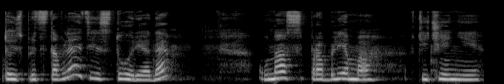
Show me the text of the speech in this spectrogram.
То есть, представляете, история, да? У нас проблема в течение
